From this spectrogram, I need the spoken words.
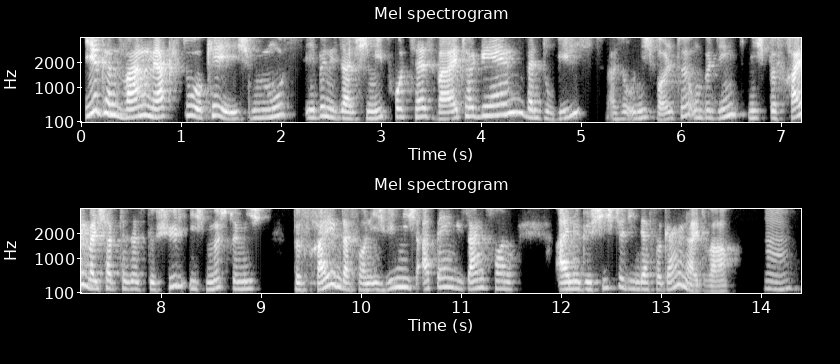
Irgendwann merkst du, okay, ich muss eben dieser Chemieprozess weitergehen, wenn du willst. Also, und ich wollte unbedingt mich befreien, weil ich hatte das Gefühl, ich möchte mich befreien davon. Ich will nicht abhängig sein von einer Geschichte, die in der Vergangenheit war. Mhm.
